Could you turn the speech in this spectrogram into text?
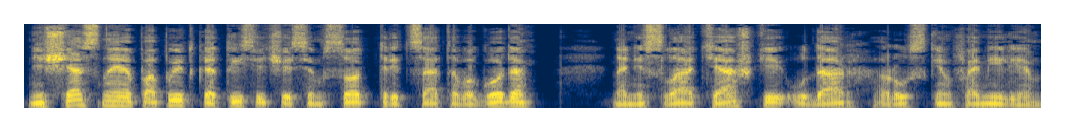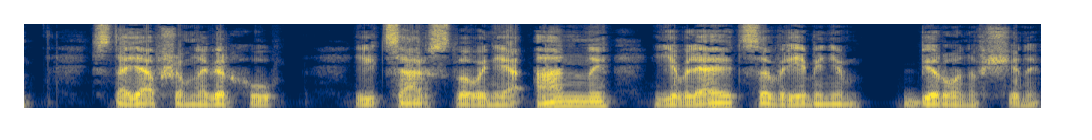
Несчастная попытка 1730 года нанесла тяжкий удар русским фамилиям, стоявшим наверху, и царствование Анны является временем Бероновщины.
